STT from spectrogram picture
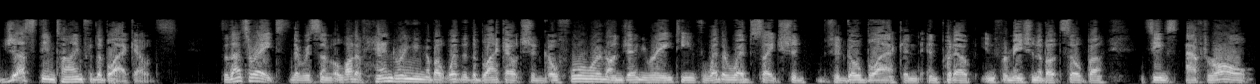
just in time for the blackouts. So that's right. There was some a lot of hand wringing about whether the blackout should go forward on January 18th, whether websites should should go black and, and put out information about SOPA. It seems, after all,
